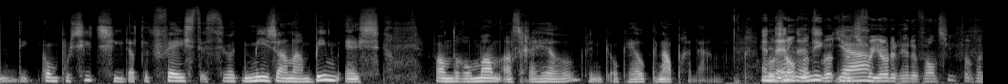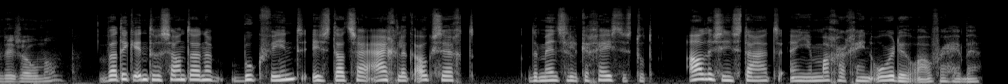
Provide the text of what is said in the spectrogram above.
die compositie, dat het feest een soort mise en abîme is van de roman als geheel, vind ik ook heel knap gedaan. En, en, en, wat, ja, is voor jou de relevantie van, van deze roman? Wat ik interessant aan het boek vind, is dat zij eigenlijk ook zegt: de menselijke geest is tot alles in staat en je mag er geen oordeel over hebben.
